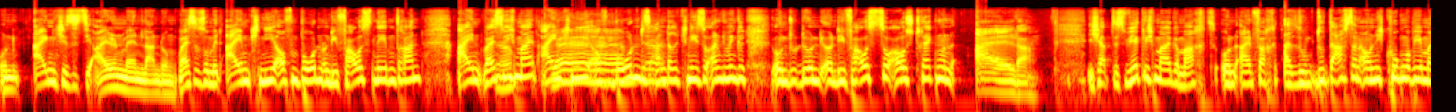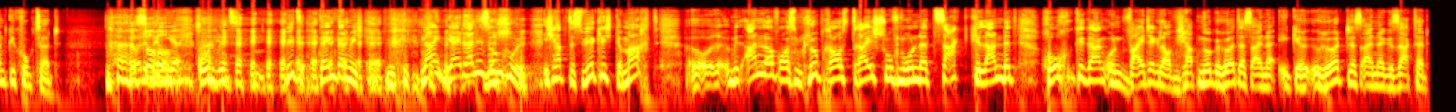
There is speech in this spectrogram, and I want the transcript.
Und eigentlich ist es die Ironman-Landung. Weißt du, so mit einem Knie auf dem Boden und die Faust nebendran. Ein, weißt du, wie ich meine? Ein Ja, Knie ja, auf dem Boden, das andere Knie so angewinkelt und, und, und die Faust so ausstrecken und Alter. Ich habe das wirklich mal gemacht und einfach, also du, du darfst dann auch nicht gucken, ob jemand geguckt hat. Leute, so. wenn ihr, ohne Witz, bitte, denkt an mich. Nein, ja, dann ist uncool. Ich habe das wirklich gemacht, äh, mit Anlauf aus dem Club raus, drei Stufen runter, zack, gelandet, hochgegangen und weitergelaufen. Ich habe nur gehört, dass einer gehört, dass einer gesagt hat,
